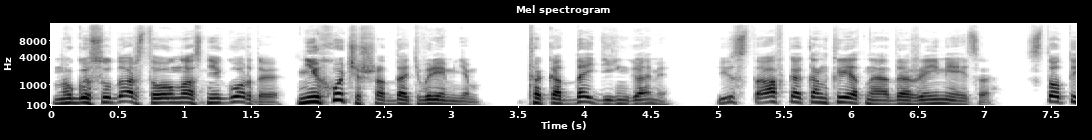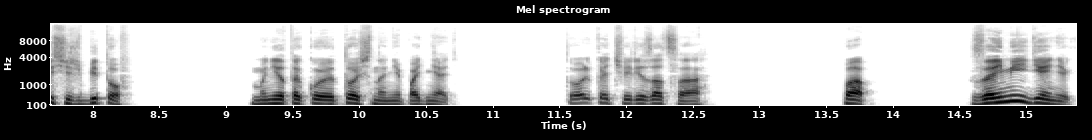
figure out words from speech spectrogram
Но государство у нас не гордое. Не хочешь отдать временем? Так отдай деньгами. И ставка конкретная даже имеется. Сто тысяч битов. Мне такое точно не поднять. Только через отца. Пап, займи денег.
